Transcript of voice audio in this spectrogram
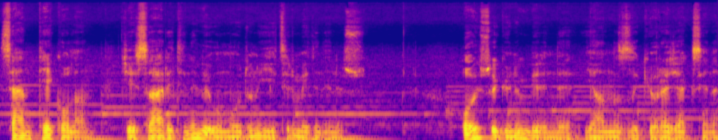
Sen tek olan cesaretini ve umudunu yitirmedin henüz. Oysa günün birinde yalnızlık yoracak seni.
